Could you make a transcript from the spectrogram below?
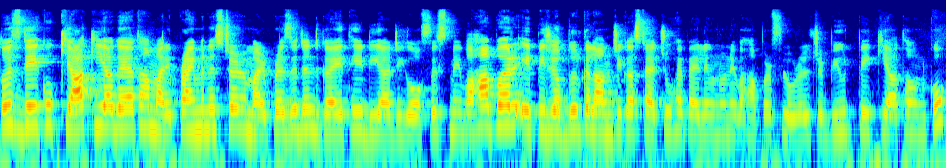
तो इस डे को क्या किया गया था? हमारे प्राइम मिनिस्टर हमारे प्रेसिडेंट गए थे D R D O office में। वहाँ पर एपीजे अब्दुल कलाम जी का स्टैचू है। पहले उन्होंने वहाँ पर फ्लोरल ट्रिब्यूट पे किया था उनको।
